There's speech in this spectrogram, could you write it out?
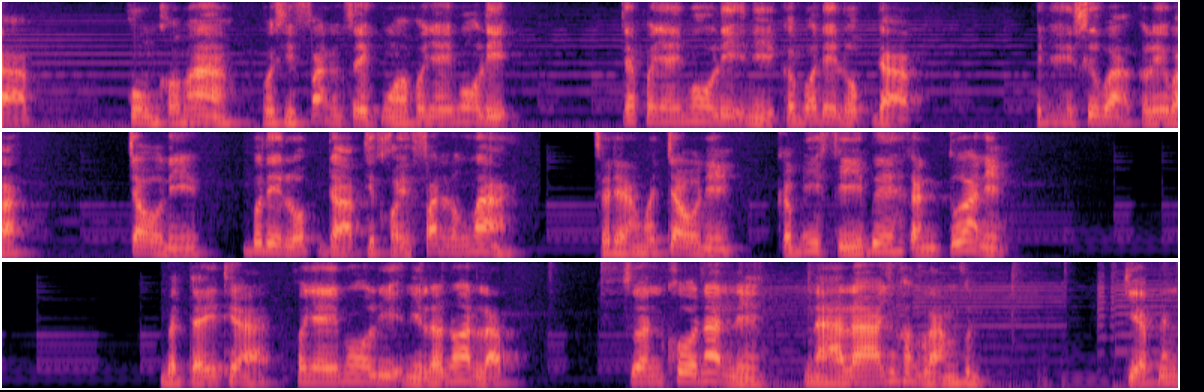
ดาบพุ่งเข้ามาว่าสิฟันใส่หัวพ่อใหญ่โมริแต่พ่อใหญ่โมรินี่ก็บ่ได้ลบดาบเป็นไงซื้อว่าก็เลยว่า เจ้านี่บ่ได้ลบดาบที่ข่อยฟันลงมาแสดงว่าเจ้านี่ก็มีฝีมือกันตัวนี่บัดใดเที่พ่อใหญ่โมลีนี่แล้วนอนหลับ ส่วนโคนั่นนี่หนาลาอยู่ข้างหลังคุณเกียบมัน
